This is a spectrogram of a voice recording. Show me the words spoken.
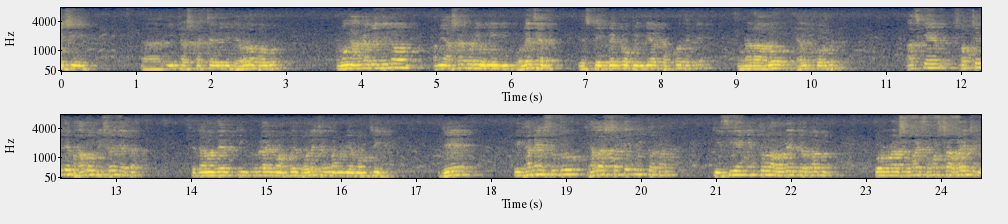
বেশি ইনফ্রাস্ট্রাকচারালি ডেভেলপ হবে। এবং আগামী দিনেও আমি আশা করি উনি বলেছেন যে স্টেট ব্যাংক অফ ইন্ডিয়ার পক্ষ থেকে ওনারা আরও হেল্প করবেন। আজকে সবচেয়ে ভালো বিষয় যেটা, সেটা আমাদের টিঙ্কু রায় মহোদয় বলেছেন মাননীয় মন্ত্রী, যে এখানে শুধু খেলার সাথে যুক্ত নয় টিসিএ কিন্তু আমাদের যখন করোনার সময় সমস্যা হয়েছিল,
